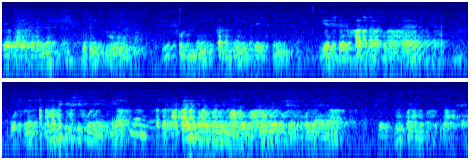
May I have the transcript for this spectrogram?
یہ گل کرنی کسی دور کی سننی کرنی یہ صرف خاصا خدا ہے۔ اس نے عطا بھی کسی کو نہیں کیا۔ اگر عطائی طور پر بھی مانگو مانو گے تو شرک ہو جائے گا۔ یہ اتنا بڑا معاملہ ہے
